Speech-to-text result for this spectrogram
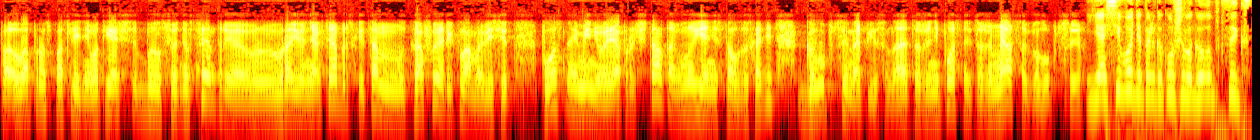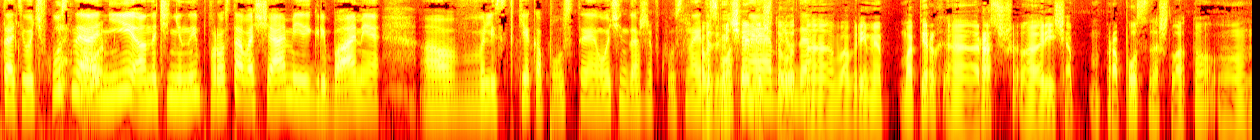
Вопрос последний. Вот я был сегодня в центре, в районе Октябрьской, там кафе, реклама висит, постное меню. Я прочитал, так, ну, я не стал заходить, голубцы написано. А это же не постное, это же мясо голубцы. Я сегодня только кушала голубцы, кстати, очень вкусные. Вот. Они а, начинены просто овощами и грибами а, в листке капусты. Очень даже вкусно. Это Вы замечали, что блюдо. вот на, во время, во-первых, э, раз э, речь о, про пост зашла, то э,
